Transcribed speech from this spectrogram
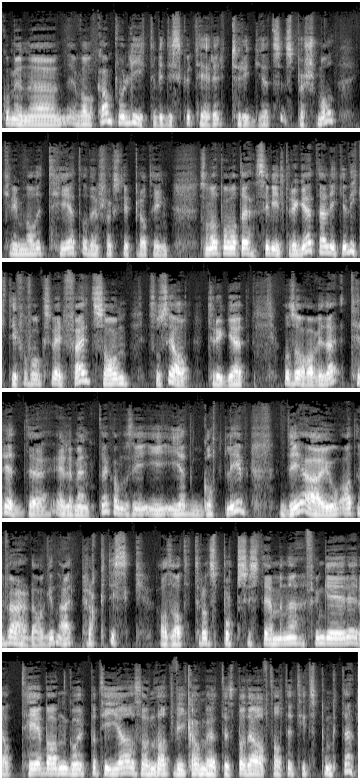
kommunevalgkamp hvor lite vi diskuterer trygghetsspørsmål, kriminalitet og den slags typer av ting. Sånn at på en måte siviltrygghet er like viktig for folks velferd som sosial trygghet. Og så har vi det tredje elementet kan du si, i, i et godt liv. Det er jo at hverdagen er praktisk. Altså at transportsystemene fungerer, at T-banen går på tida, sånn at vi kan møtes på det avtalte tidspunktet.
